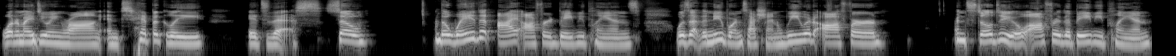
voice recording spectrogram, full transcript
What am I doing wrong? And typically it's this. So, the way that I offered baby plans was at the newborn session. We would offer and still do offer the baby plan,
